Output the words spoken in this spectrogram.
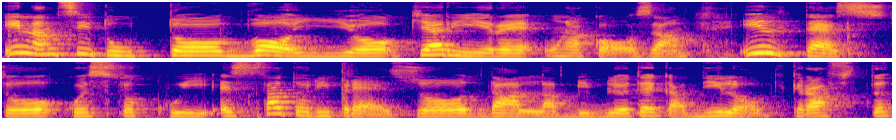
Innanzitutto voglio chiarire una cosa. Il testo, questo qui, è stato ripreso dalla biblioteca di Lovecraft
